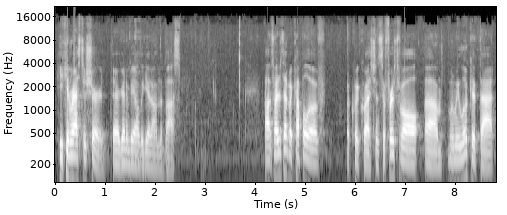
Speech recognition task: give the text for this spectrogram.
he can rest assured they're going to be able to get on the bus. Uh, so I just have a couple of uh, quick questions. So first of all, um, when we look at that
